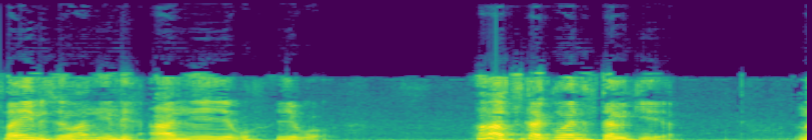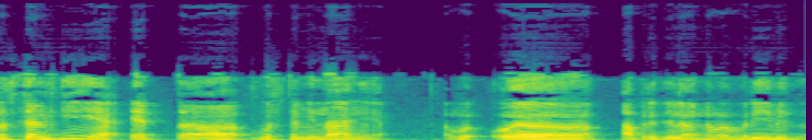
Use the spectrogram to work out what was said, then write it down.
своими желаниями, а не его. его. А что такое ностальгия? Ностальгия – это воспоминание э, определенного времени.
